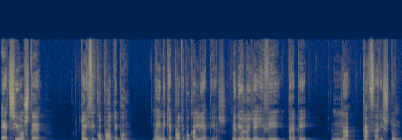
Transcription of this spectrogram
έτσι ώστε το ηθικό πρότυπο να είναι και πρότυπο καλλιέπειας. Με δύο λόγια, οι βίοι πρέπει να καθαριστούν.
